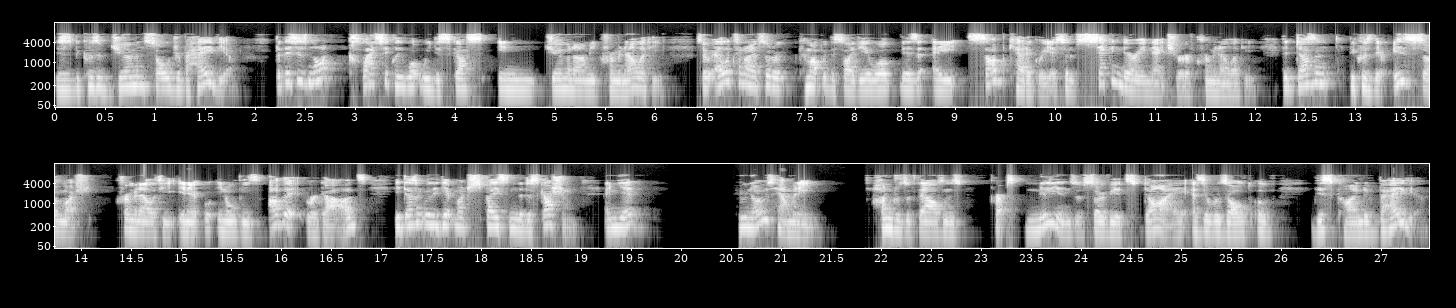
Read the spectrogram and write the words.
This is because of German soldier behavior. But this is not classically what we discuss in German army criminality. So Alex and I have sort of come up with this idea. Well, there's a subcategory, a sort of secondary nature of criminality that doesn't, because there is so much criminality in it, in all these other regards, it doesn't really get much space in the discussion. And yet, who knows how many hundreds of thousands, perhaps millions of Soviets die as a result of this kind of behavior.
